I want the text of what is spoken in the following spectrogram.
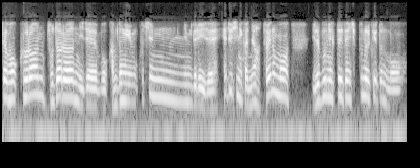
글쎄 뭐 그런 조절은 이제 뭐 감독님, 코치님들이 이제 해주시니까요. 저희는 뭐 1분을 뛰든 10분을 뛰든 뭐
